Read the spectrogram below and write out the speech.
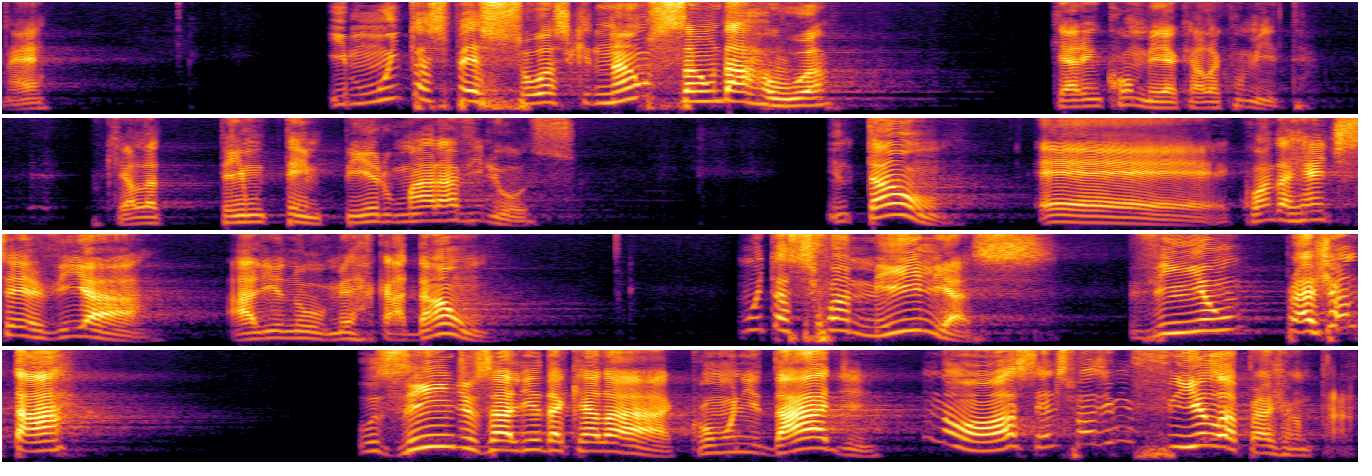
né? E muitas pessoas que não são da rua querem comer aquela comida, porque ela tem um tempero maravilhoso. Então, é, quando a gente servia ali no Mercadão, muitas famílias vinham para jantar. Os índios ali daquela comunidade, nossa, eles faziam fila para jantar.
